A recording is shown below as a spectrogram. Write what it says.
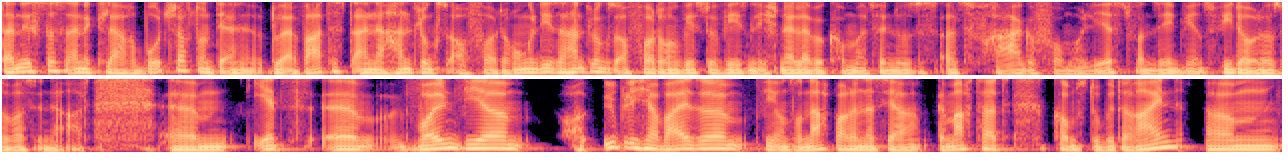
dann ist das eine klare Botschaft und du erwartest eine Handlungsaufforderung. Und diese Handlungsaufforderung wirst du wesentlich schneller bekommen, als wenn du es als Frage formulierst. Wann sehen wir uns wieder oder sowas in der Art. Ähm, jetzt ähm, wollen wir üblicherweise, wie unsere Nachbarin das ja gemacht hat, kommst du bitte rein. Ähm,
